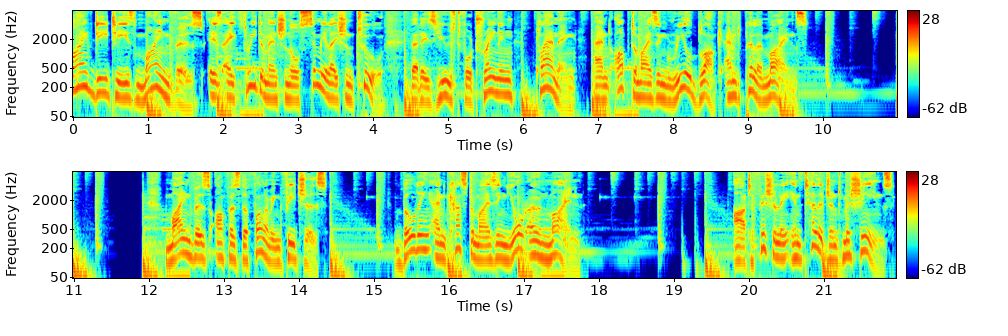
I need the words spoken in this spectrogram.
5DT's MineViz is a three-dimensional simulation tool that is used for training, planning and optimizing real block and pillar mines. MineViz offers the following features. Building and customizing your own mine. Artificially intelligent machines.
